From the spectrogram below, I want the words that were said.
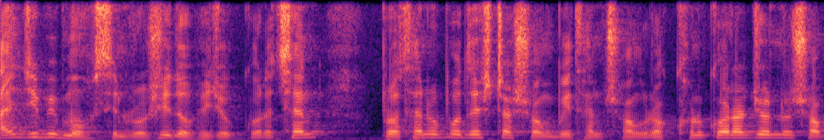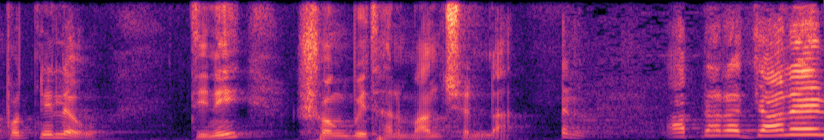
আইনজীবী মহসিন রশিদ অভিযোগ করেছেন, প্রধান উপদেষ্টা সংবিধান সংরক্ষণ করার জন্য শপথ নিলেও তিনি সংবিধান মানছেন না। আপনারা জানেন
